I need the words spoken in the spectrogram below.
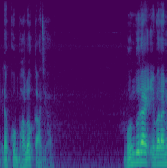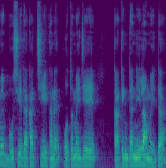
এটা খুব ভালো কাজ হয়। বন্ধুরা, এবার আমি বসিয়ে দেখাচ্ছি এখানে। প্রথমে যে কাটিংটা নিলাম এটা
